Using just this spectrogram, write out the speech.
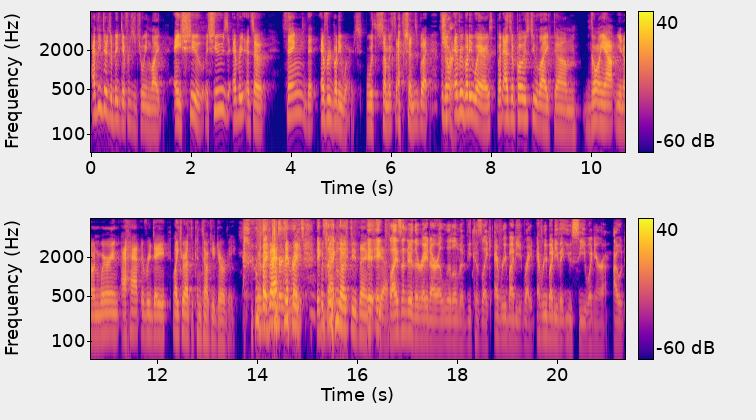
i think there's a big difference between like a shoe a shoes every it's a thing that everybody wears with some exceptions but for Sure. them everybody wears but as opposed to like um going out you know and wearing a hat every day like you're at the kentucky derby there's a vast right, right, right. difference Exactly. between those two things it, it yeah. flies under the radar a little bit because like everybody right everybody that you see when you're out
